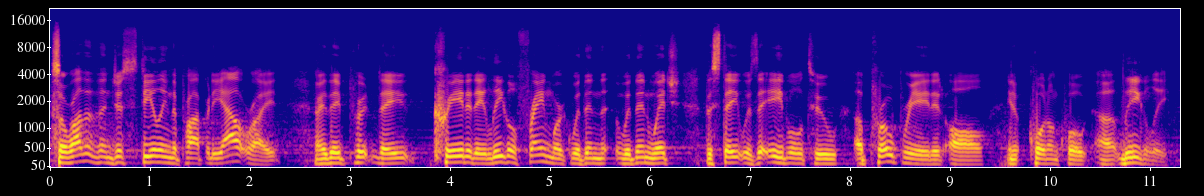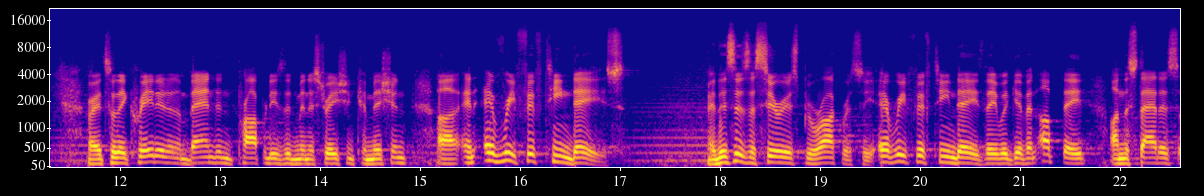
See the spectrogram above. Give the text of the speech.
So rather than just stealing the property outright, right, they, they created a legal framework within, within which the state was able to appropriate it all, you know, quote unquote, uh, legally. Right, so they created an Abandoned Properties Administration Commission, uh, and every 15 days, and this is a serious bureaucracy. Every 15 days, they would give an update on the status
